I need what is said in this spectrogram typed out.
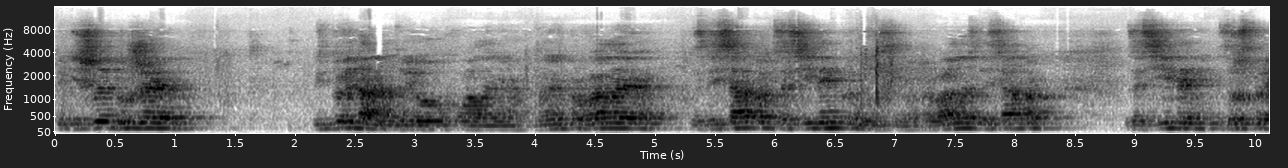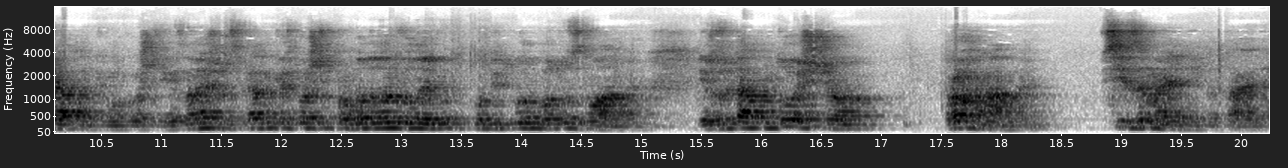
підійшли дуже відповідально до його ухвалення. Ми провели з десяток засідань комісії, ми провели з десяток засідань з розпорядниками коштів. Я знаю, що розпорядники з коштів проводили велику клопітку роботу з вами. І результатом того, що програми, всі земельні питання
